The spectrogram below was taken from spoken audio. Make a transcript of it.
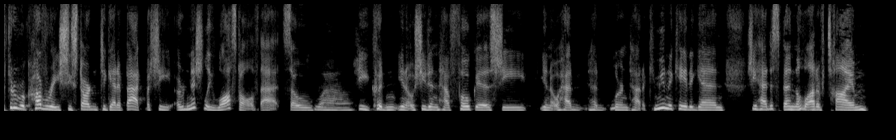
through recovery she started to get it back but she initially lost all of that. So wow. she couldn't you know she didn't have focus. She you know had had learned how to communicate again. She had to spend a lot of time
